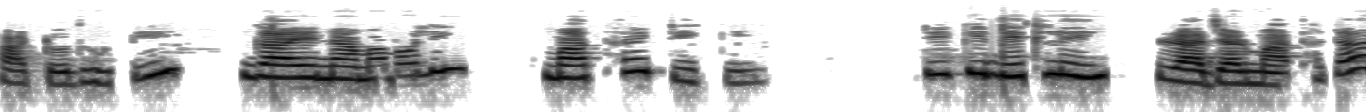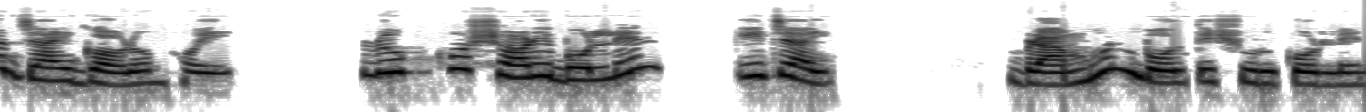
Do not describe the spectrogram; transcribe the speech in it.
খাটো ধুতি, গায়ে নামাবলি মাথায় টিকি। টিকি দেখলেই রাজার মাথাটা যায় গরম হয়ে। রুক্ষ স্বরে বললেন, কি চাই? ব্রাহ্মণ বলতে শুরু করলেন,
